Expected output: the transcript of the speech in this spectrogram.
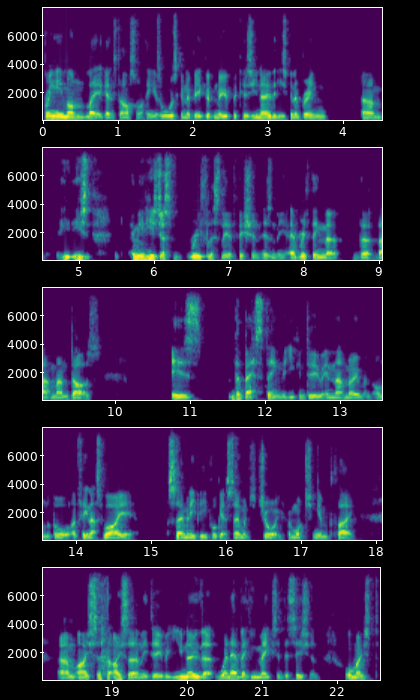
bringing him on late against Arsenal, I think, is always going to be a good move because you know that he's going to bring. Um, he, he's, I mean, he's just ruthlessly efficient, isn't he? Everything that that that man does is the best thing that you can do in that moment on the ball. I think that's why so many people get so much joy from watching him play. Um, I, I certainly do. But you know that whenever he makes a decision, almost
